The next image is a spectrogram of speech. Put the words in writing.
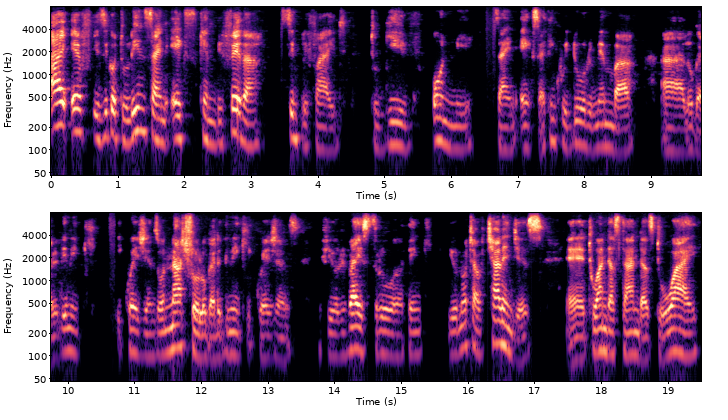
if is equal to ln sine x can be further simplified to give only sine x. I think we do remember uh, logarithmic equations or natural logarithmic equations. If you revise through, I think you'll not have challenges uh, to understand as to why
